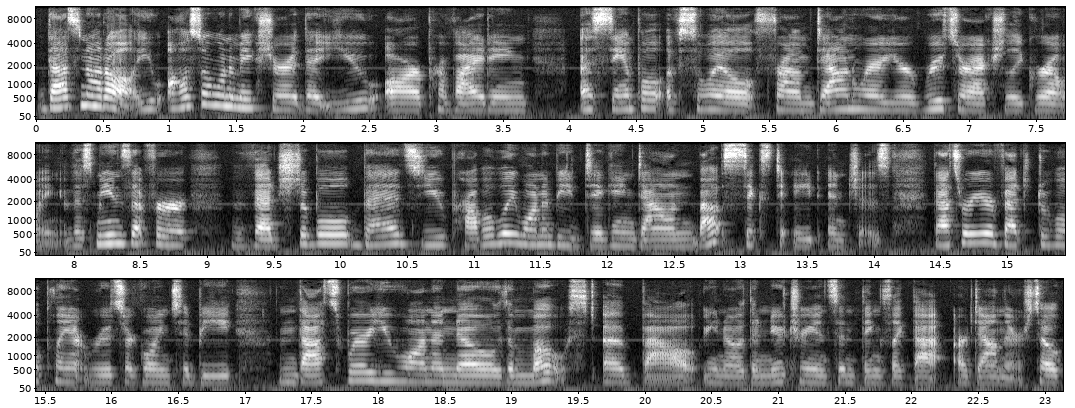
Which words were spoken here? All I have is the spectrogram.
that's not all. You also want to make sure that you are providing a sample of soil from down where your roots are actually growing. This means that for vegetable beds, you probably want to be digging down about six to eight inches. That's where your vegetable plant roots are going to be, and that's where you want to know the most about, you know, the nutrients and things like that are down there. So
